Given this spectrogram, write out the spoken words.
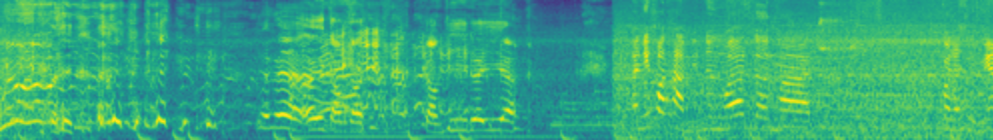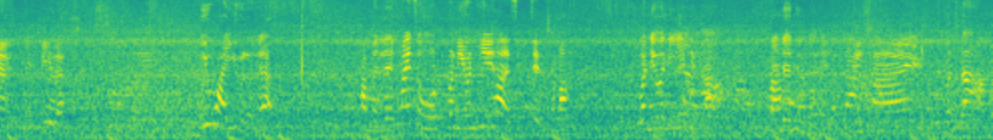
เหี้ยแม่เอ้ยกำกับกำที่ด้วยเฮียอันนี้ขอถามนิดนึงว่าเดินมากว่าจะถึงเนี่ยกี่ปีแล้ว อุ้ยไวอยู่แล้วเนี่ยทำเป็นเล่นไม่สมมติวันนี้วันที่เท่าไหร่สิบเจ็ดใช่ปะวันนี้วันนี้ยี่สิบอะมันเดินถึงตรงนี้ไม่ใช่มันด่าไป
